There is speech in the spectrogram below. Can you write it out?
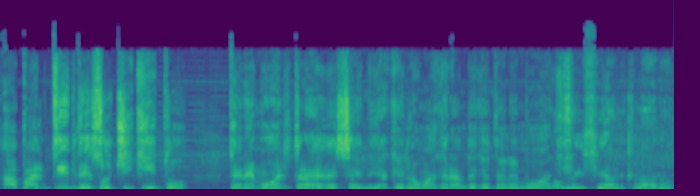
A partir de esos chiquitos, tenemos el traje de Celia, que es lo más grande que tenemos aquí. Oficial, claro.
